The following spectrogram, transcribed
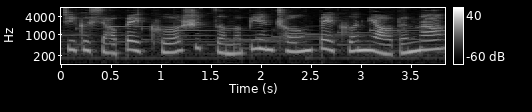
这个小贝壳是怎么变成贝壳鸟的呢？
